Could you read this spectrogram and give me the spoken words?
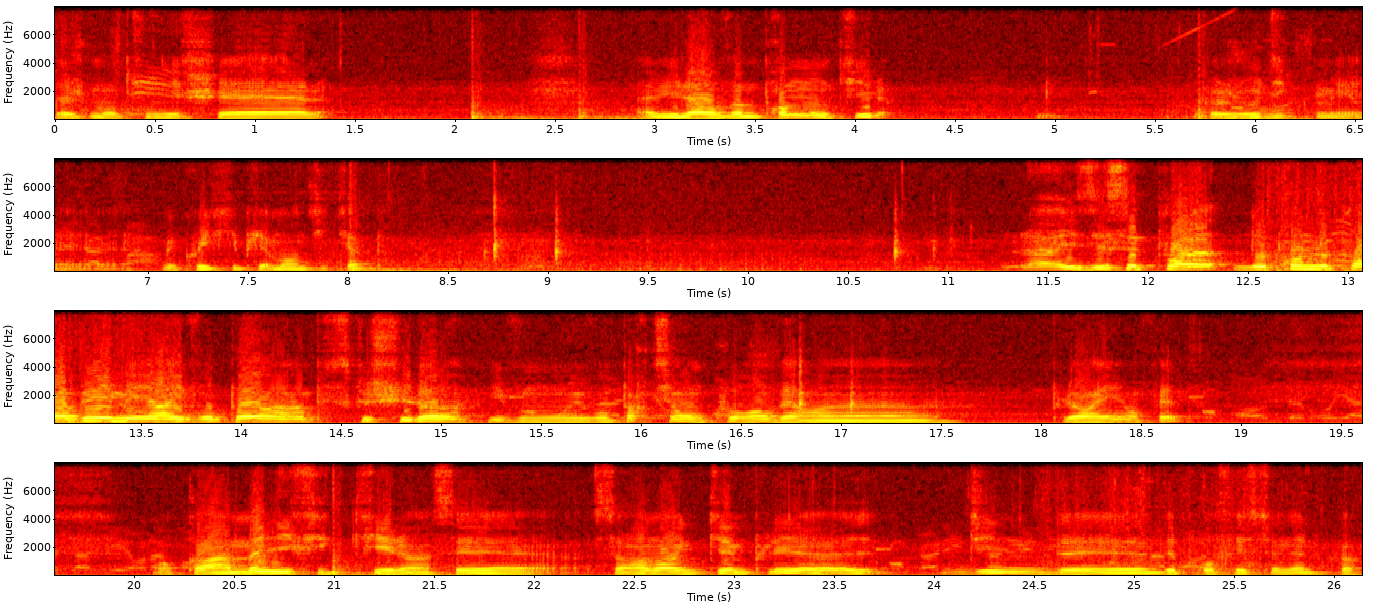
là, je monte une échelle. Ah oui, là, on va me prendre mon kill. Quand je vous dis que mes, mes coéquipiers m'handicapent. Ils essaient de, prendre le point B, mais ils arriveront pas, hein, puisque je suis là. Ils vont, ils vont partir en courant vers euh, pleurer, en fait. Encore un magnifique kill. Hein. C'est vraiment un gameplay euh, digne des, professionnels, quoi.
